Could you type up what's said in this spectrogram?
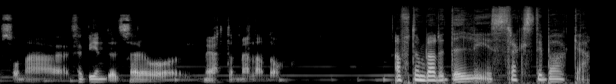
såna förbindelser och möten mellan dem. Aftonbladet Daily är strax tillbaka.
